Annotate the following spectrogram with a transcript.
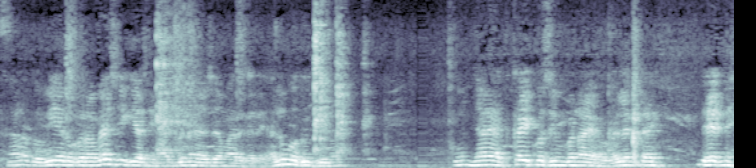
ચાલો તો વીર કરવા બેસી ગયા છે આજ બનાવ્યો ઘરે હલવો દૂધીનો કોણ જાણે કઈ ખુશી બનાવ્યો વેલેન્ટાઇન ડે ને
